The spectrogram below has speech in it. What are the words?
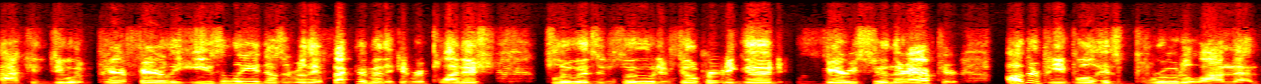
uh, can do it fairly easily. It doesn't really affect them, and they can replenish fluids and food and feel pretty good very soon thereafter. Other people, it's brutal on them.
